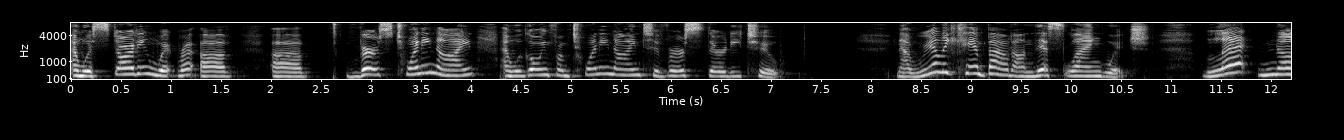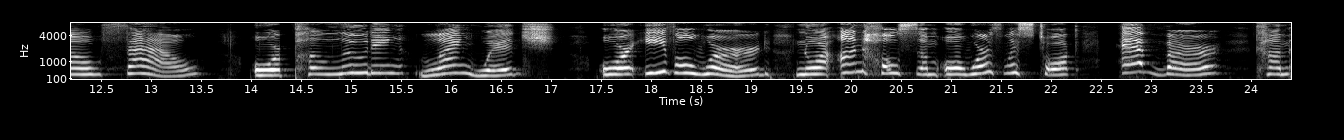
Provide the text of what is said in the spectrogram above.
and we're starting with uh, uh, verse 29, and we're going from 29 to verse 32. Now, really camp out on this language. Let no foul or polluting language or evil word, nor unwholesome or worthless talk ever come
